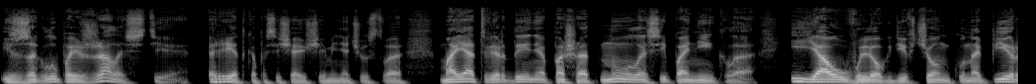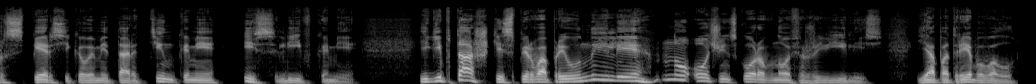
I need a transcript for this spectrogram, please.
Из-за глупой жалости редко посещающее меня чувство, моя твердыня пошатнулась и поникла, и я увлек девчонку на пир с персиковыми тортинками и сливками. Египташки сперва приуныли, но очень скоро вновь оживились. Я потребовал,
